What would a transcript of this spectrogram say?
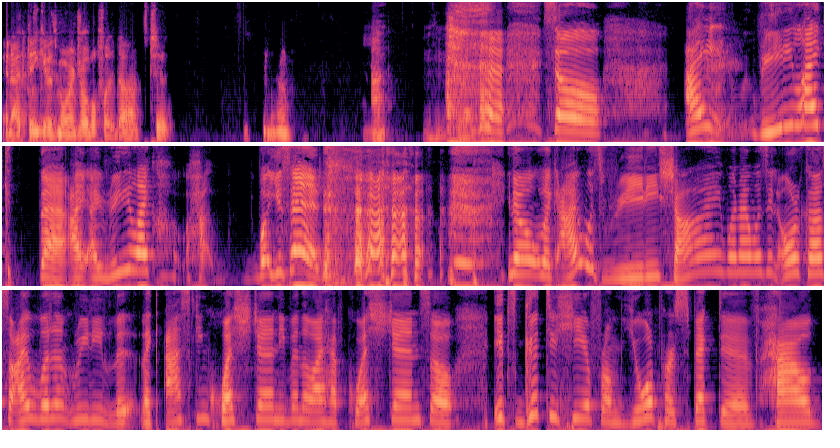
and I think it was more enjoyable for the dogs too, you know? Uh, mm-hmm. so I really like that. I, I really like how, what you said. you know, like I was really shy when I was in Orca, so I wouldn't really li- like asking question, even though I have questions. So it's good to hear from your perspective how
